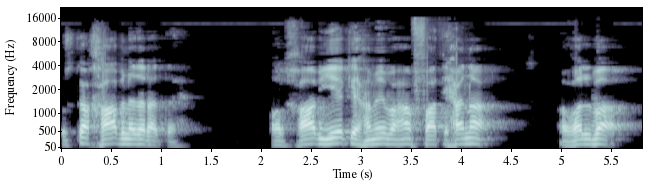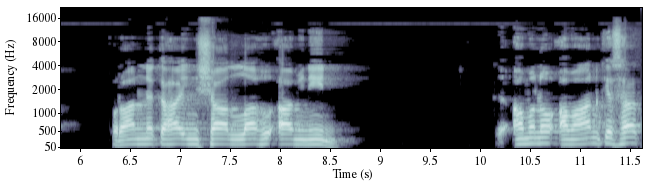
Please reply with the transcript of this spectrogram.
اس کا خواب نظر آتا ہے اور خواب یہ کہ ہمیں وہاں فاتحانہ غلبہ قرآن نے کہا ان شاء اللہ آمنین. کہ امن و امان کے ساتھ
